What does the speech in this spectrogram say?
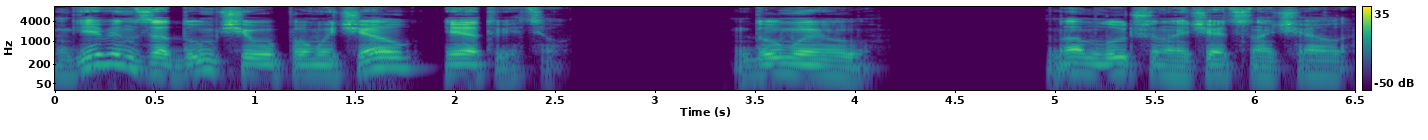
Гевин задумчиво помычал и ответил. Думаю, нам лучше начать сначала.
